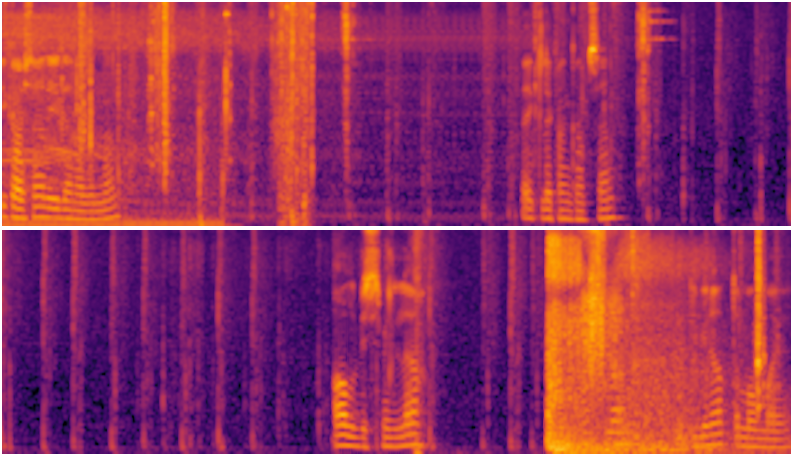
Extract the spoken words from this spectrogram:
birkaç tane değil en azından. Bekle kankam sen. Al bismillah. Nasıl lan? Dibine attım bombayı.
